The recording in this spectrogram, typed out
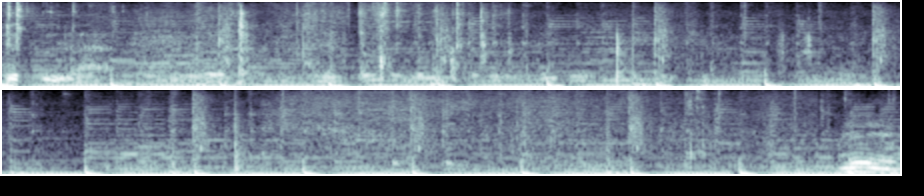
됐습니다. 네.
